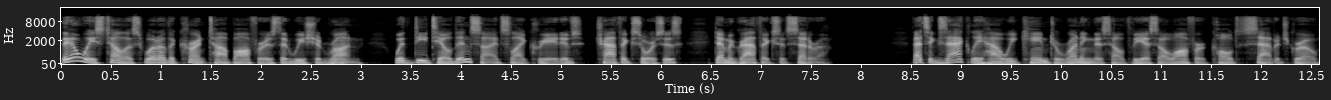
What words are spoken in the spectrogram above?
They always tell us what are the current top offers that we should run, with detailed insights like creatives, traffic sources, demographics, etc. That's exactly how we came to running this health VSL offer called Savage Grow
